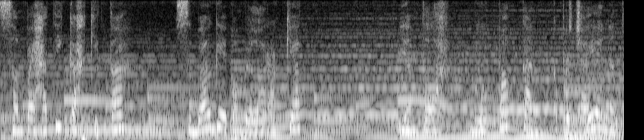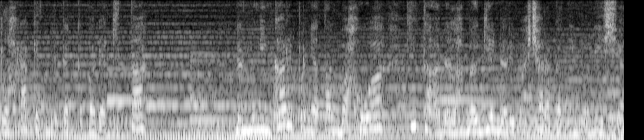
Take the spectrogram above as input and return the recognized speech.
Sampai hatikah kita sebagai pembela rakyat yang telah melupakan kepercayaan yang telah rakyat berikan kepada kita dan mengingkari pernyataan bahwa kita adalah bagian dari masyarakat Indonesia.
